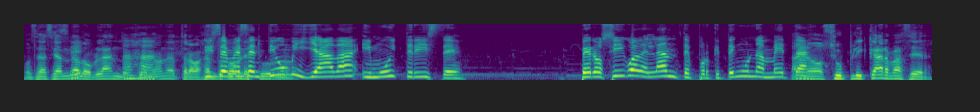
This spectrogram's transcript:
O sea, se anda ¿Sí? doblando, pues Ajá. no anda trabajando. Dice, me doble sentí turno". humillada y muy triste. Pero sigo adelante porque tengo una meta. Ah, no, suplicar va a ser.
